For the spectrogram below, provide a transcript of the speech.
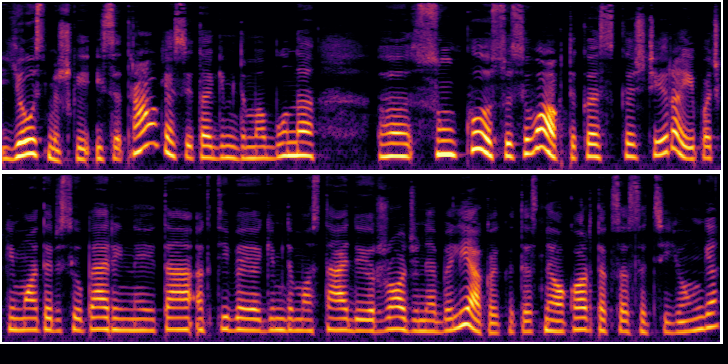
jausmiškai įsitraukęs į tą gimdymą, būna e, sunku susivokti, kas, kas čia yra, ypač kai moteris jau pereina į tą aktyvėją gimdymo stadiją ir žodžių nebelieka, kad tas neokorteksas atsijungia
